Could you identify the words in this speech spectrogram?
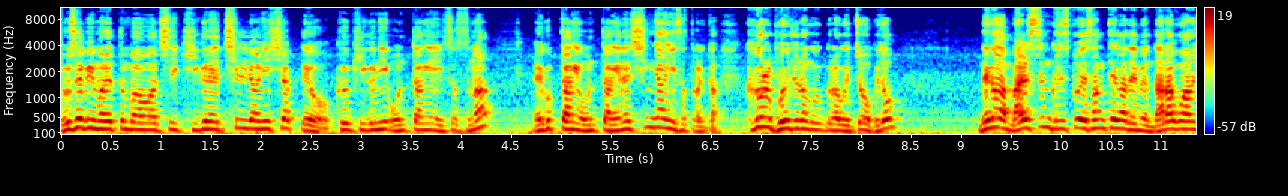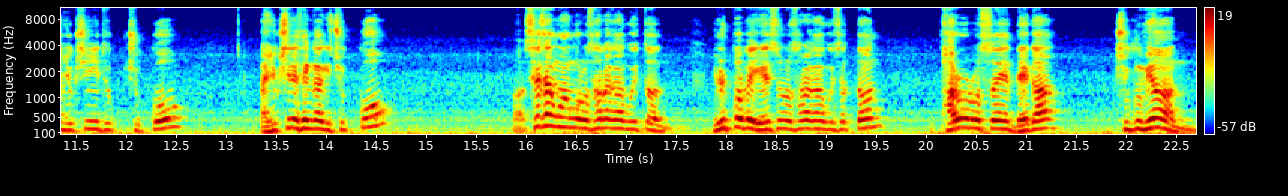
요셉이 말했던 바와 같이 기근의 7년이 시작되어 그 기근이 온 땅에 있었으나 애굽 땅에 온 땅에는 식량이 있었더라. 그러니까 그거를 보여주는 거라고 했죠. 그죠? 내가 말씀 그리스도의 상태가 되면 나라고 하는 육신이 죽고 아, 육신의 생각이 죽고 어, 세상 왕으로 살아가고 있던 율법의 예수로 살아가고 있었던 바로로서의 내가 죽으면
